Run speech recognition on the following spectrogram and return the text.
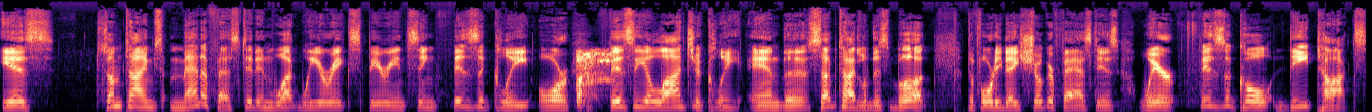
is sometimes manifested in what we are experiencing physically or physiologically. And the subtitle of this book, The 40 Day Sugar Fast, is Where Physical Detox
